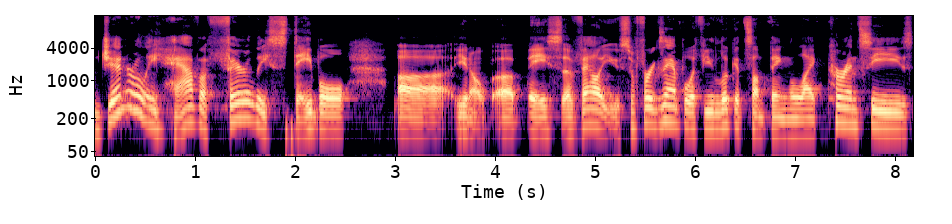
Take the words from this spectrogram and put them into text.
generally have a fairly stable uh, you know, base of value. So, for example, if you look at something like currencies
